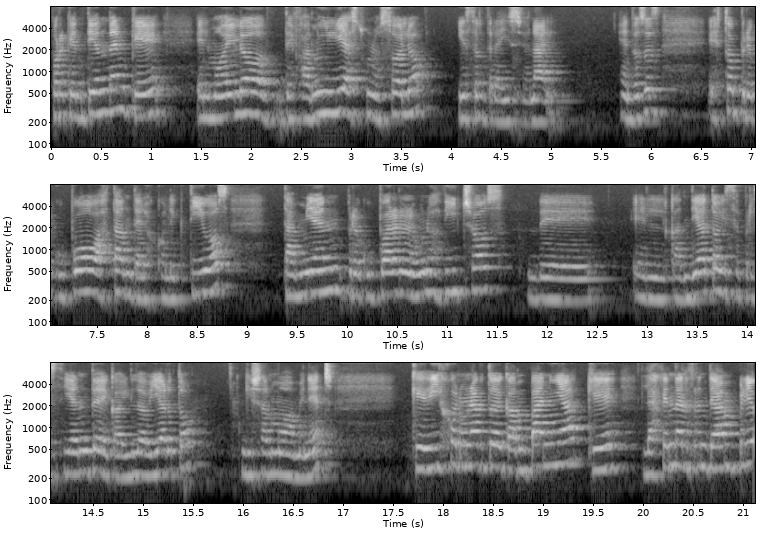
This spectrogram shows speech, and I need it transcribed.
porque entienden que el modelo de familia es uno solo y es el tradicional. Entonces, esto preocupó bastante a los colectivos. También preocuparon algunos dichos de el candidato a vicepresidente de Cabildo Abierto, Guillermo Domenech, que dijo en un acto de campaña que la agenda del Frente Amplio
